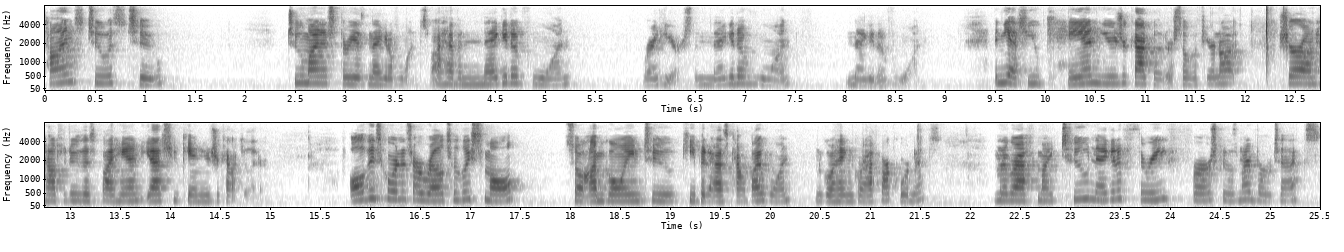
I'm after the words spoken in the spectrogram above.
Times 2 is 2. 2 minus 3 is negative 1. So I have a negative 1 right here. So negative 1, negative 1. And yes, you can use your calculator. So if you're not sure on how to do this by hand, yes, you can use your calculator. All these coordinates are relatively small, so I'm going to keep it as count by 1. I'm going to go ahead and graph our coordinates. I'm going to graph my 2, negative 3 first because it's my vertex.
